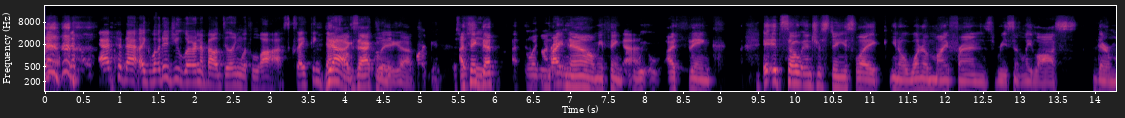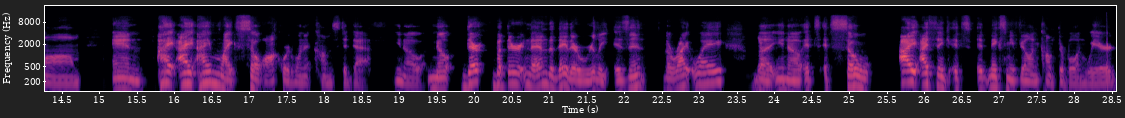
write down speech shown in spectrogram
And if I add to that, like, what did you learn about dealing with loss? Because I think that's yeah exactly yeah i think that going on right now i mean think Yeah. we, i think it, it's so interesting it's like you know one of my friends recently lost their mom and I, I i'm like so awkward when it comes to death you know no there but there in the end of the day there really isn't the right way but you know it's it's so i i think it's it makes me feel uncomfortable and weird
